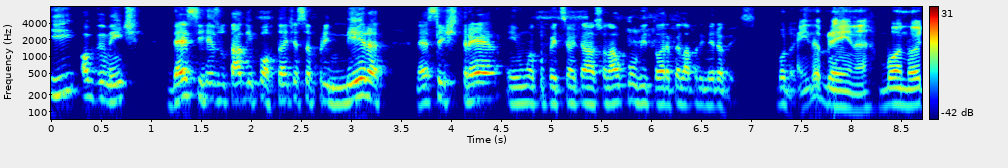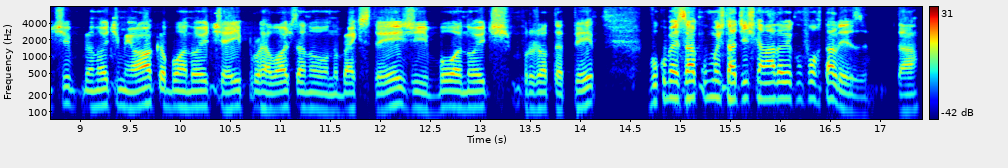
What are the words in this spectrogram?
e, obviamente, desse resultado importante, essa primeira, nessa né, estreia em uma competição internacional com vitória pela primeira vez. Boa noite. Ainda bem, né? Boa noite, boa noite, Minhoca. Boa noite aí para o relógio tá no, no backstage. Boa noite para o JP. Vou começar com uma estatística nada a ver com Fortaleza, tá?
